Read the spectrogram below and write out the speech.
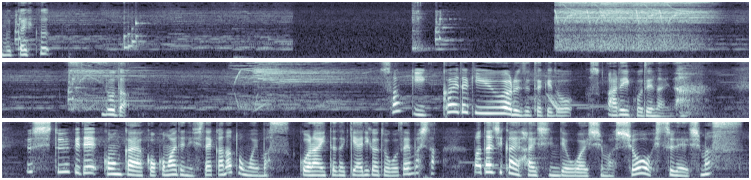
もう一回引く。どうだ？さっき1回だけ UR 出たけど、あれ以降出ないな よし、というわけで今回はここまでにしたいかなと思います。ご覧いただきありがとうございました。また次回配信でお会いしましょう。失礼します。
